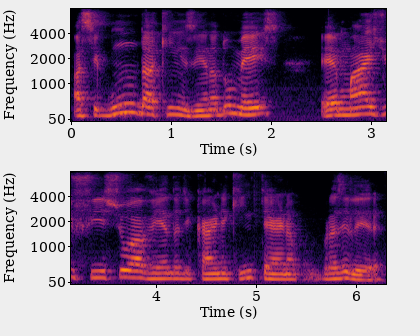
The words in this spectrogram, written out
a segunda quinzena do mês é mais difícil a venda de carne aqui interna brasileira.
